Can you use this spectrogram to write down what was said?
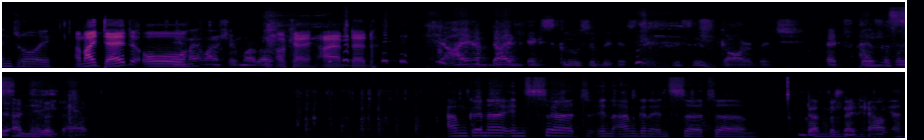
Enjoy. am I dead You or? might want to shoot more though. Okay, I am dead. yeah, I have died exclusively to snake. This is garbage. Exclusively exit snake. that. I'm gonna insert in. I'm gonna insert um. a Death the snake count. here.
